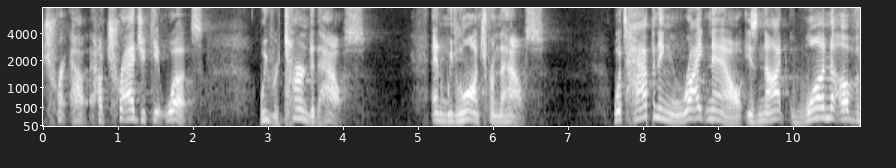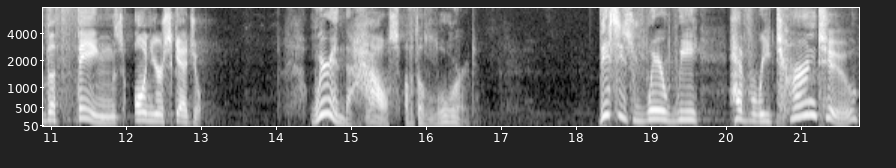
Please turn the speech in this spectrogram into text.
tra- how, how tragic it was, we return to the house and we launch from the house. What's happening right now is not one of the things on your schedule. We're in the house of the Lord. This is where we have returned to.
